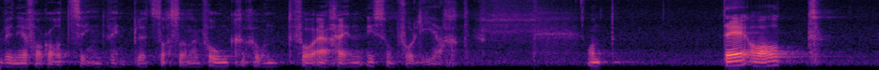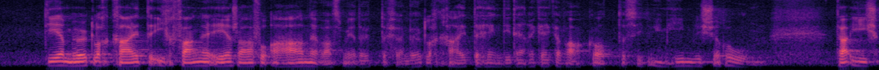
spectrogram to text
wenn ihr vor Gott sind, wenn plötzlich so ein Funken kommt von Erkenntnis und von Licht. Und der Ort, die Möglichkeiten, ich fange erst an von ahnen, was wir dort für Möglichkeiten haben in dieser Gegenwart Gottes im himmlischen Raum. Da ist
